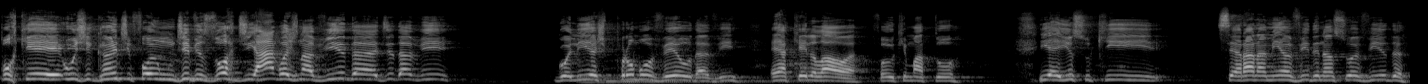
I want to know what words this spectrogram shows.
porque o gigante foi um divisor de águas na vida de Davi. Golias promoveu Davi. É aquele lá, ó, foi o que matou. E é isso que será na minha vida e na sua vida.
